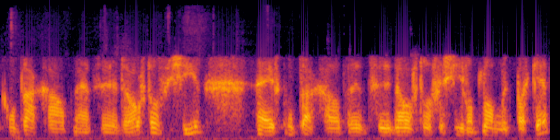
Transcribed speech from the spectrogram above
contact gehad met de hoofdofficier. Hij heeft contact gehad met de hoofdofficier van het landelijk parket.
